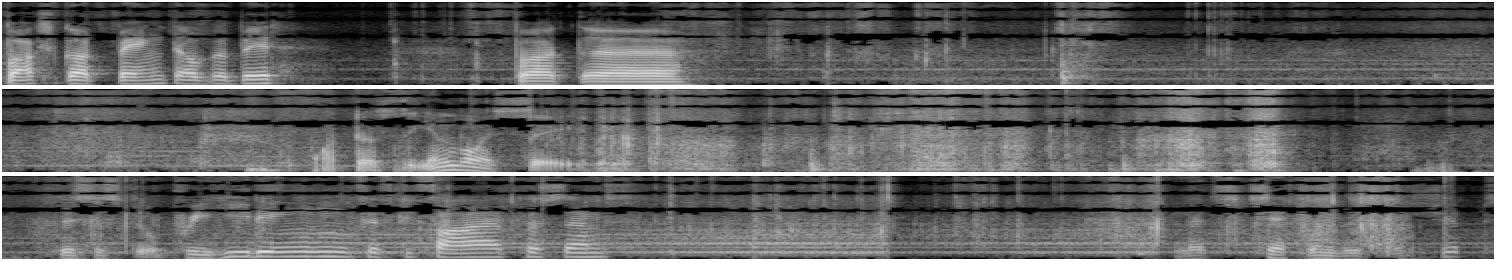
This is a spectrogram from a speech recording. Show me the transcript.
box got banged up a bit but uh, does the invoice say? This is still preheating, 55%. Let's check when this was shipped.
